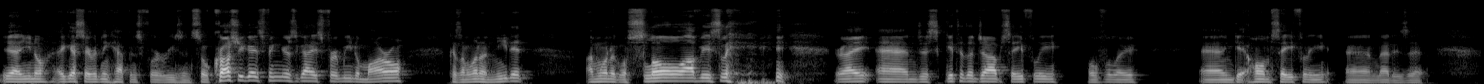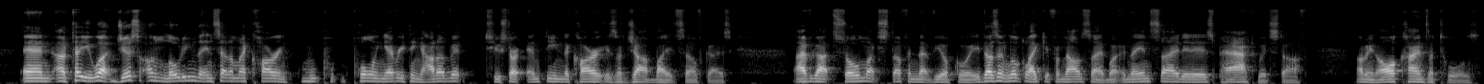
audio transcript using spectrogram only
yeah, you know, I guess everything happens for a reason. So cross your guys' fingers, guys, for me tomorrow because I'm gonna need it. I'm gonna go slow, obviously, right, and just get to the job safely, hopefully, and get home safely, and that is it. And I'll tell you what, just unloading the inside of my car and p- pulling everything out of it to start emptying the car is a job by itself, guys. I've got so much stuff in that vehicle. It doesn't look like it from the outside, but in the inside, it is packed with stuff. I mean, all kinds of tools.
